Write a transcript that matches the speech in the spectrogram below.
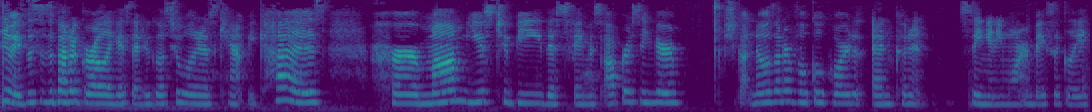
Anyways, this is about a girl, like I said, who goes to a wilderness camp because her mom used to be this famous opera singer. She got nose on her vocal cord and couldn't sing anymore and basically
